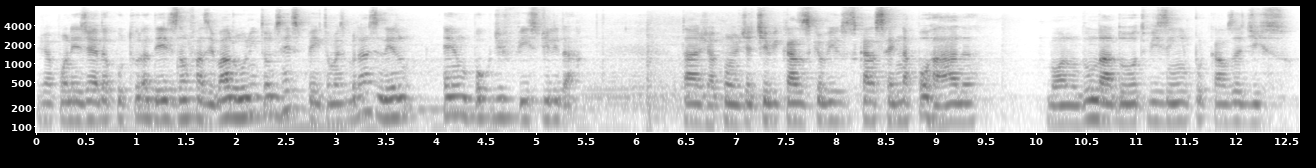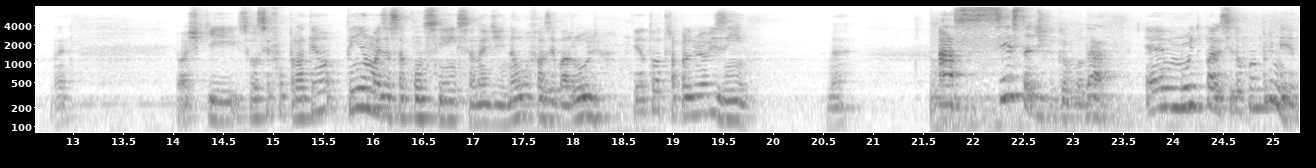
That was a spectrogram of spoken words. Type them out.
O japonês já é da cultura deles não fazer barulho, então eles respeitam. Mas brasileiro é um pouco difícil de lidar. Tá? Já, já tive casos que eu vi os caras saindo na porrada, moram de um lado do outro vizinho por causa disso, né? Eu acho que se você for para lá, tenha, tenha, mais essa consciência, né, de não vou fazer barulho, porque eu tô atrapalhando meu vizinho, né? A sexta dica que eu vou dar é muito parecida com a primeira,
